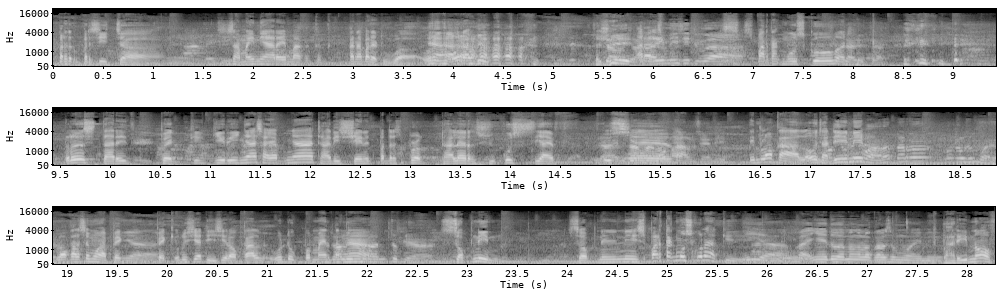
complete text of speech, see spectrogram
Per Persija. Sama ini Arema ke- ke- kenapa ada dua? Oh, oh, tapi jadi ada misi dua. Spartak Moskow. ada- Terus dari back ki- kirinya sayapnya dari Zenit Petersburg, Daler Zukusyev. Sama lokal sini. Tim lokal. Oh, jadi ini lokal semua ya. lokal semua back Iya. back Rusia diisi lokal untuk pemain tengah ya. Zopnin Zopnin ini Spartak Moskow lagi Iya, kayaknya itu memang lokal semua ini. Barinov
